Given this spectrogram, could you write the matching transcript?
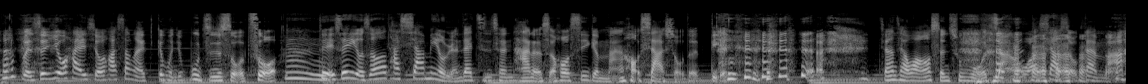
他 本身又害羞，他上来根本就不知所措，嗯，对，所以有时候他下面有人在支撑他的时候，是一个蛮好下手的点。讲起来我好像伸出魔掌，我要下手干嘛？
